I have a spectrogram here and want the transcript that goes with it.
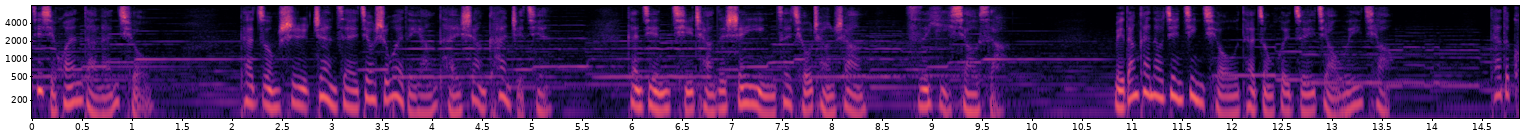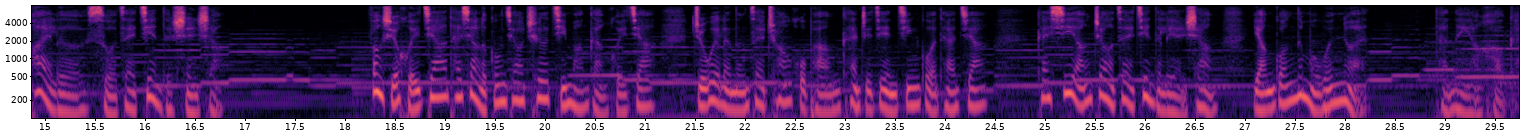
既喜欢打篮球，他总是站在教室外的阳台上看着剑。看见颀长的身影在球场上恣意潇洒。每当看到剑进球，他总会嘴角微翘。他的快乐锁在剑的身上。放学回家，他下了公交车，急忙赶回家，只为了能在窗户旁看着剑经过他家，看夕阳照在剑的脸上，阳光那么温暖，他那样好看。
